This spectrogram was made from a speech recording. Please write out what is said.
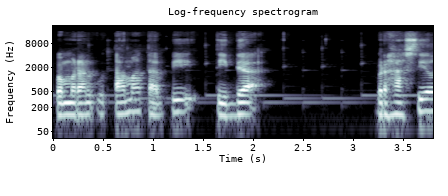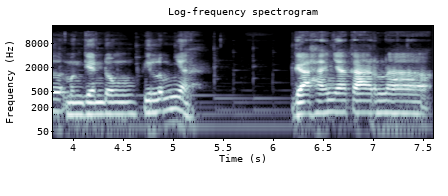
pemeran utama tapi tidak berhasil menggendong filmnya. Gak hanya karena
